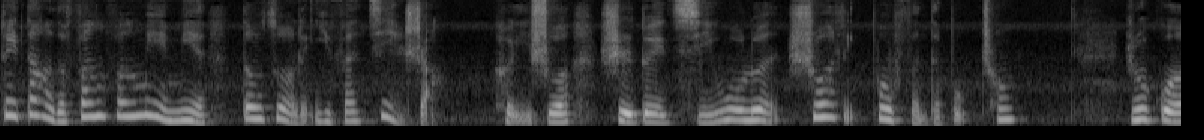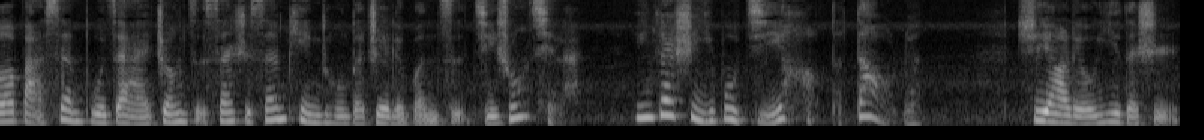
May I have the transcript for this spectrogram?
对道的方方面面都做了一番介绍，可以说是对齐物论说理部分的补充。如果把散布在《庄子》三十三篇中的这类文字集中起来，应该是一部极好的道论。需要留意的是，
